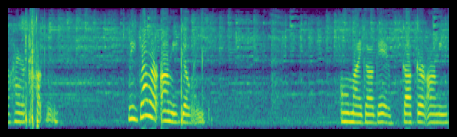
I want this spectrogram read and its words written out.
And hire. We got our army going. Oh my god, they have got their army.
